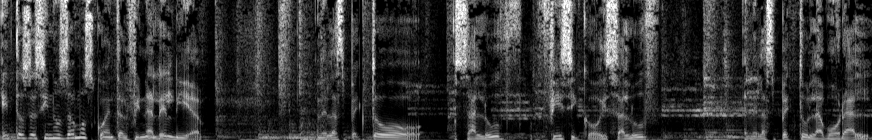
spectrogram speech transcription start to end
Entonces, si nos damos cuenta al final del día, en el aspecto salud físico y salud en el aspecto laboral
